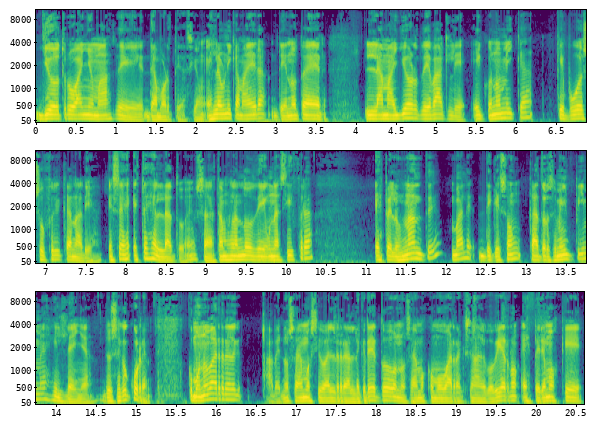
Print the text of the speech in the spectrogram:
y otro año más de, de amortización. Es la única manera de no tener la mayor debacle económica que puede sufrir Canarias. Ese, este es el dato, ¿eh? O sea, estamos hablando de una cifra espeluznante, ¿vale? De que son 14.000 pymes isleñas. Entonces, ¿qué ocurre? Como no va a... A ver, no sabemos si va el Real Decreto, no sabemos cómo va a reaccionar el gobierno. Esperemos que,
